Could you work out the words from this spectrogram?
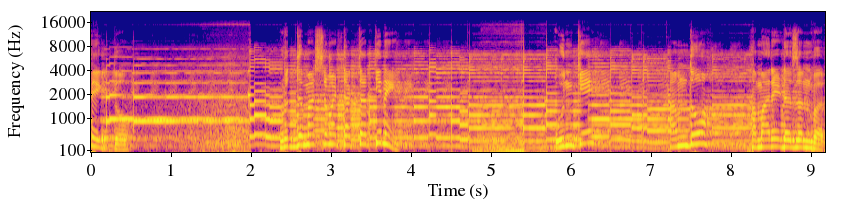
फेक दो. वृद्धमाश्रमात टाकतात की नाही? उनके हम दो हमारे डझन भर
